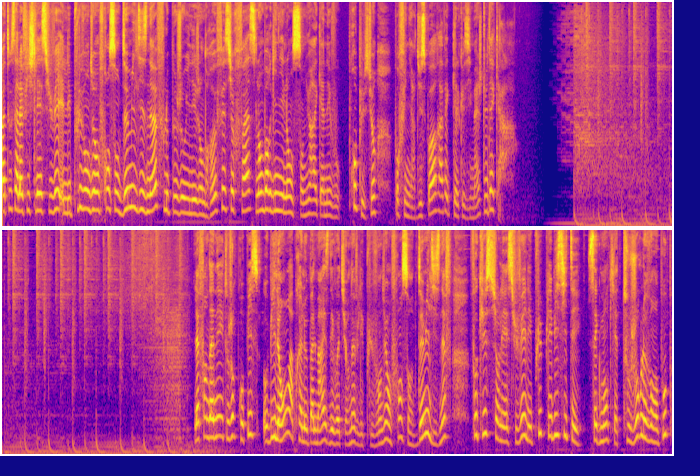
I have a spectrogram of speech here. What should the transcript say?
à tous, à l'affiche les SUV les plus vendus en France en 2019. Le Peugeot e-Légende refait surface, Lamborghini lance son Huracan Evo Propulsion pour finir du sport avec quelques images du Dakar. La fin d'année est toujours propice au bilan. Après le palmarès des voitures neuves les plus vendues en France en 2019, focus sur les SUV les plus plébiscités, segment qui a toujours le vent en poupe.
